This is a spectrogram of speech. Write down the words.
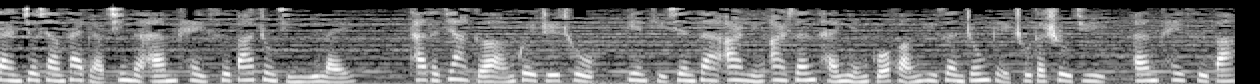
但就像代表性的 Mk 四八重型鱼雷，它的价格昂贵之处便体现在二零二三财年国防预算中给出的数据：Mk 四八。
